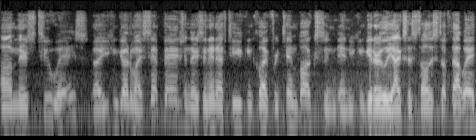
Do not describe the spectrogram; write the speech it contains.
um, there's two ways. Uh, you can go to my Cent page, and there's an NFT you can collect for 10 bucks, and, and you can get early access to all this stuff that way.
